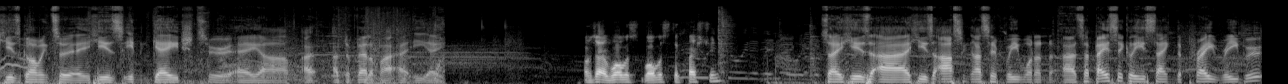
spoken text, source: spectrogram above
he's going to uh, he's engaged to a um, a, a developer at EA. I'm sorry. What was what was the question? So he's uh, he's asking us if we want to. Uh, so basically, he's saying the Prey reboot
